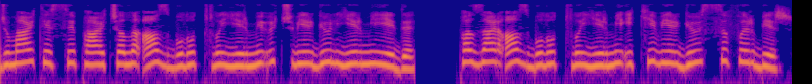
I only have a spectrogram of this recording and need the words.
Cumartesi parçalı az bulutlu 23,27. Pazar az bulutlu 22,01.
